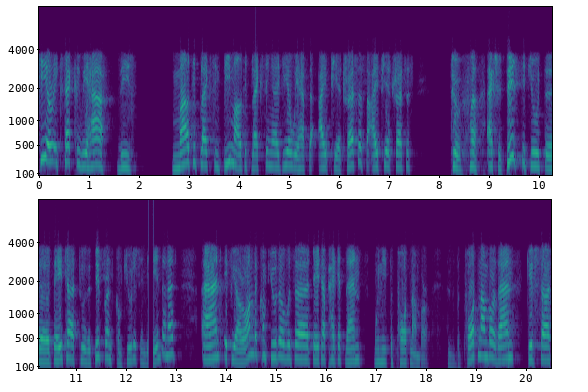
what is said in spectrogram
here exactly we have these multiplexing, demultiplexing idea. We have the IP addresses, the IP addresses to well actually distribute the data to the different computers in the internet. And if we are on the computer with a data packet, then we need the port number. And the port number then gives us,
